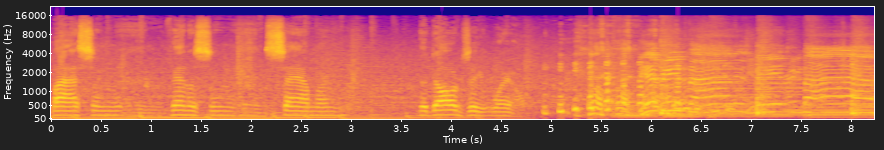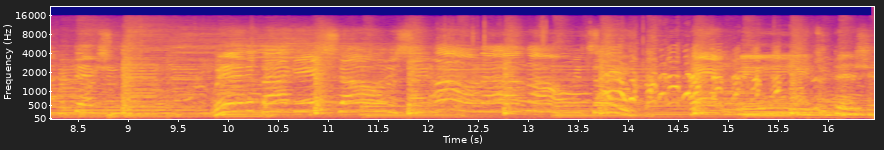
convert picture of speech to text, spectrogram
bison and venison and salmon. The dogs eat well. Everybody's written by protection. Family tradition.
